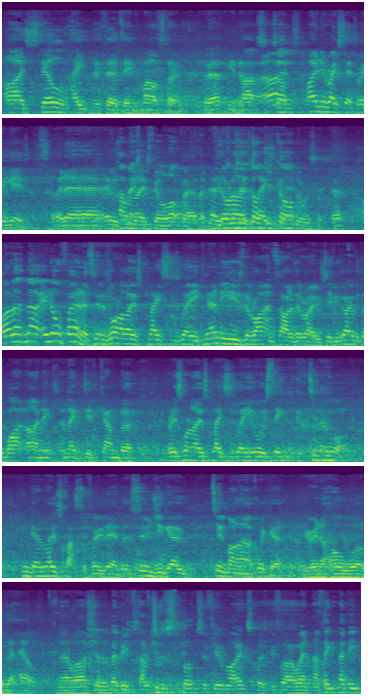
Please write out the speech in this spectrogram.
I still hate the 13th milestone. Yeah, you know, I, I only raced there three years, but uh, it was That makes me feel a lot better than It was one of those dodgy corner, was it? Yeah. Well, no, in all fairness, it was one of those places where you can only use the right hand side of the road. So if you go over the white line, it's a negative camber. But it's one of those places where you always think, do you know what? You can go loads faster through there. But as soon as you go two mile an hour quicker, you're in a whole world of hell. No, I should have maybe I should have spoken to a few more experts before I went. I think maybe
